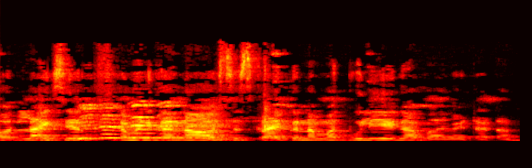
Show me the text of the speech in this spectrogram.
और लाइक शेयर कमेंट करना और सब्सक्राइब करना मत भूलिएगा। Bye bye tata.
